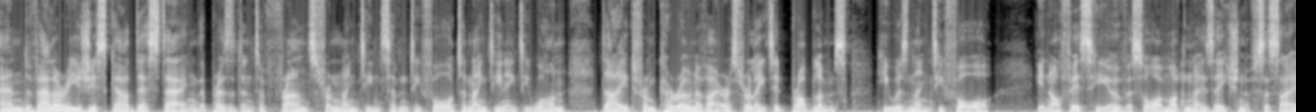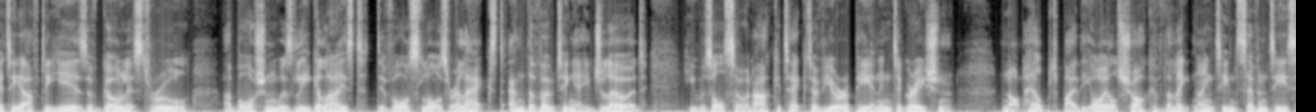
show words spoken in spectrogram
and Valéry Giscard d'Estaing, the president of France from 1974 to 1981, died from coronavirus related problems. He was 94. In office, he oversaw a modernization of society after years of Gaullist rule. Abortion was legalized, divorce laws relaxed, and the voting age lowered. He was also an architect of European integration. Not helped by the oil shock of the late 1970s,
